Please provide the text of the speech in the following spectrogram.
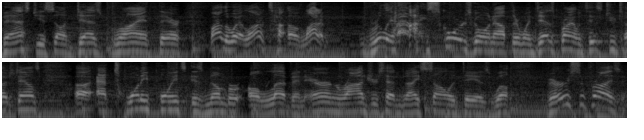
best. You saw Dez Bryant there. By the way, a lot of, to- a lot of really high scores going out there when Dez Bryant with his two touchdowns uh, at 20 points is number 11. Aaron Rodgers had a nice solid day as well. Very surprising.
